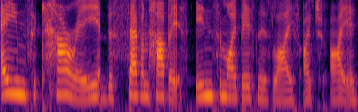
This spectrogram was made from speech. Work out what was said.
aim to carry the seven habits into my business life. I, tr- I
